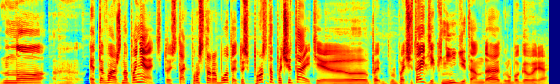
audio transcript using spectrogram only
Но э, это важно понять. То есть так просто работает. То есть просто почитайте, по- почитайте книги там, да, грубо говоря.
